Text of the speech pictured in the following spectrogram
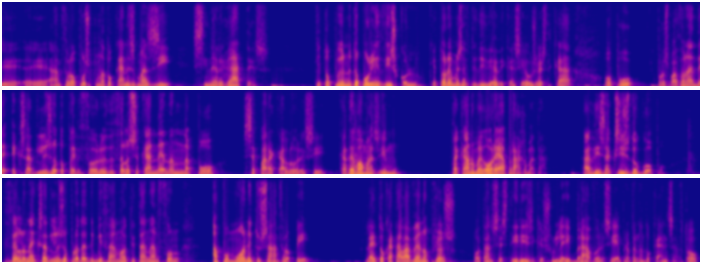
ε, ε, ανθρώπους που να το κάνεις μαζί, συνεργάτες. Και το οποίο είναι το πολύ δύσκολο. Και τώρα είμαι σε αυτή τη διαδικασία ουσιαστικά, όπου προσπαθώ να εξαντλήσω το περιθώριο, δεν θέλω σε κανέναν να πω «Σε παρακαλώ ρε εσύ, κατέβα μαζί μου. Θα κάνουμε ωραία πράγματα. Θα δεις, αξίζει τον κόπο». Θέλω να εξαντλήσω πρώτα την πιθανότητα να έρθουν από μόνοι τους άνθρωποι Δηλαδή το καταλαβαίνω ποιος όταν σε στηρίζει και σου λέει μπράβο, εσύ έπρεπε να το κάνεις αυτό,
